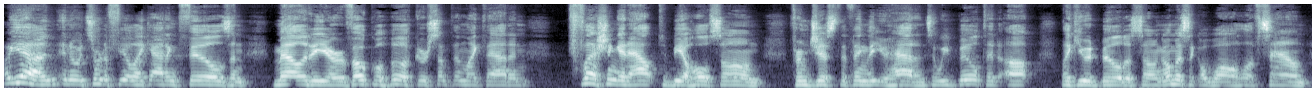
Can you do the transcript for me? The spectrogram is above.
oh yeah, and, and it would sort of feel like adding fills and melody or a vocal hook or something like that, and fleshing it out to be a whole song from just the thing that you had. And so we built it up like you would build a song, almost like a wall of sound.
